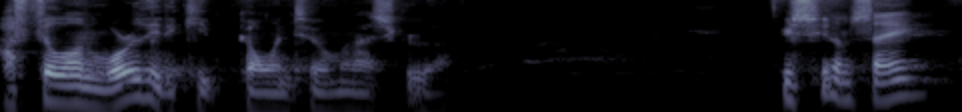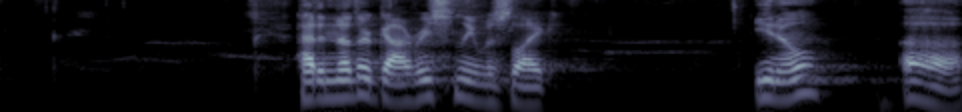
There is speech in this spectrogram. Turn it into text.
I feel unworthy to keep going to him when I screw up. You see what I'm saying? Had another guy recently was like, you know, uh,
